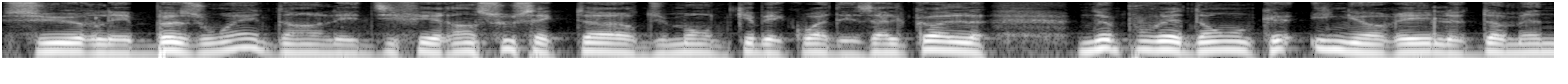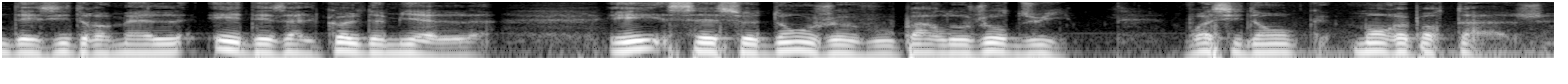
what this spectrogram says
sur les besoins dans les différents sous-secteurs du monde québécois des alcools ne pouvaient donc ignorer le domaine des hydromels et des alcools de miel. Et c'est ce dont je vous parle aujourd'hui. Voici donc mon reportage.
